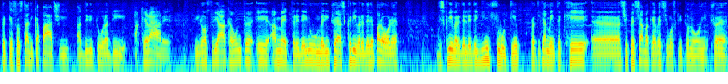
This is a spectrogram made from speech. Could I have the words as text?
perché sono stati capaci addirittura di hackerare i nostri account e a mettere dei numeri, cioè a scrivere delle parole, di scrivere delle- degli insulti praticamente che eh, si pensava che avessimo scritto noi, cioè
